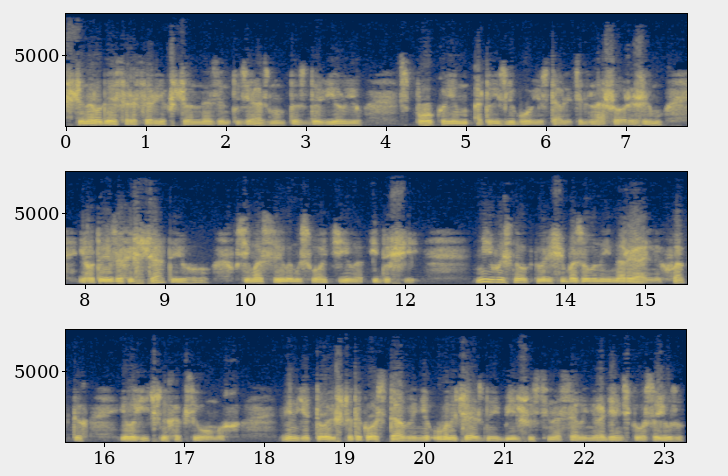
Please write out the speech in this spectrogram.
що народи СРСР, якщо не з ентузіазмом, то з довірою, спокоєм, а то і з любов'ю ставляться до нашого режиму і готові захищати його всіма силами свого тіла і душі. Мій висновок, товариші, базований на реальних фактах і логічних аксіомах. Він є той, що такого ставлення у величезної більшості населення Радянського Союзу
